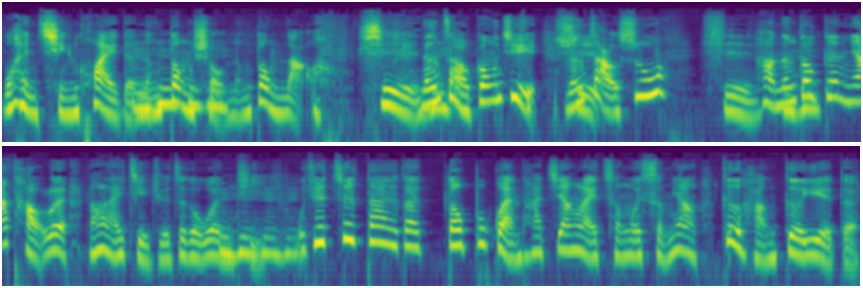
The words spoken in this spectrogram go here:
我很勤快的，能动手，能动脑，是，能找工具，能找书。是好，能够跟人家讨论，然后来解决这个问题。我觉得这大概都不管他将来成为什么样各行各业的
